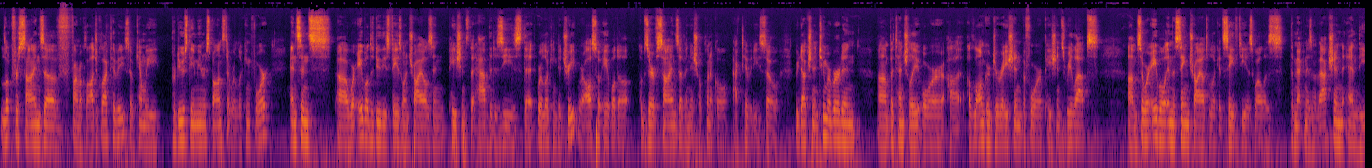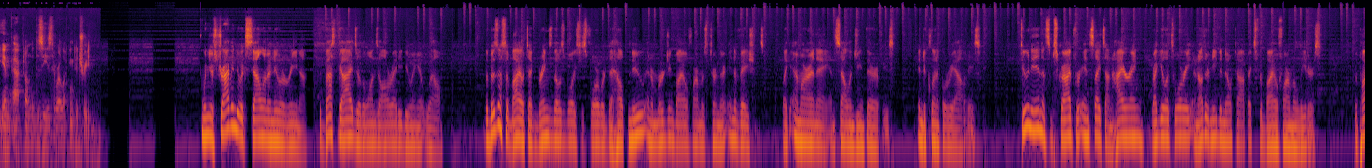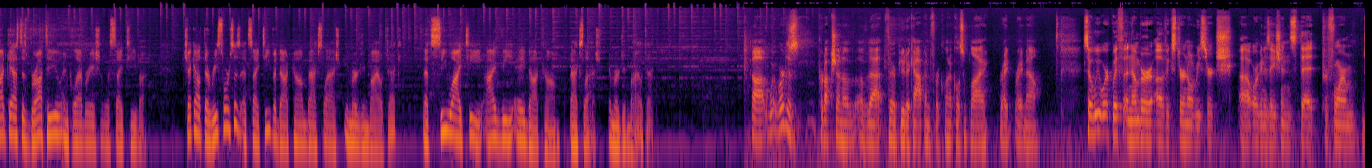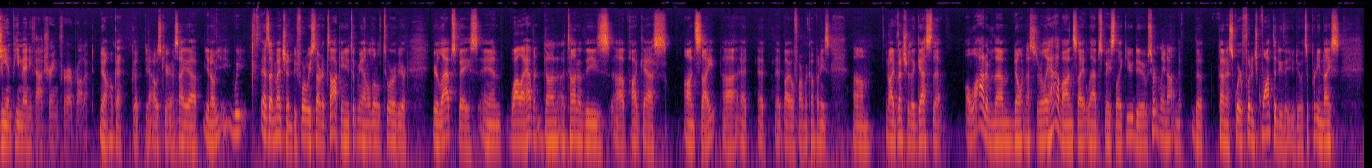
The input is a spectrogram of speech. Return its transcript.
look for signs of pharmacological activity. So, can we produce the immune response that we're looking for? And since uh, we're able to do these phase one trials in patients that have the disease that we're looking to treat, we're also able to observe signs of initial clinical activity. So, reduction in tumor burden, um, potentially, or uh, a longer duration before patients relapse. Um, so, we're able in the same trial to look at safety as well as the mechanism of action and the impact on the disease that we're looking to treat. When you're striving to excel in a new arena, the best guides are the ones already doing it well. The business of biotech brings those voices forward to help new and emerging biopharmas turn their innovations, like mRNA and cell and gene therapies, into clinical realities. Tune in and subscribe for insights on hiring, regulatory, and other need to know topics for biopharma leaders. The podcast is brought to you in collaboration with Cytiva. Check out their resources at cytiva.com backslash emerging biotech. That's C-Y-T-I-V-A dot com backslash emerging biotech. Uh, where, where, does production of, of that therapeutic happen for clinical supply right right now? So we work with a number of external research uh, organizations that perform GMP manufacturing for our product. Yeah. Okay. Good. Yeah, I was curious. I, uh, you know, we, as I mentioned before we started talking, you took me on a little tour of your your lab space, and while I haven't done a ton of these uh, podcasts on site uh, at, at at biopharma companies, um, you know, I'd venture to guess that a lot of them don't necessarily have on-site lab space like you do. Certainly not in the, the kind of square footage quantity that you do. It's a pretty nice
